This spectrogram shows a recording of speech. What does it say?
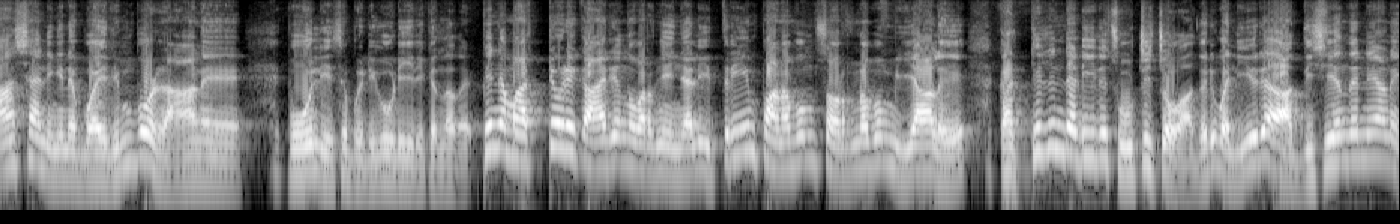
ആശാൻ ഇങ്ങനെ വരുമ്പോഴാണ് പോലീസ് പിടികൂടിയിരിക്കുന്നത്. പിന്നെ മറ്റൊരു കാര്യം എന്ന് പറഞ്ഞു കഴിഞ്ഞാൽ ഇത്രയും പണവും സ്വർണവും ഇയാൾ കട്ടിലിന്റെ അടിയിൽ സൂക്ഷിച്ചോ അതൊരു വലിയൊരു അതിശയം തന്നെയാണ്.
